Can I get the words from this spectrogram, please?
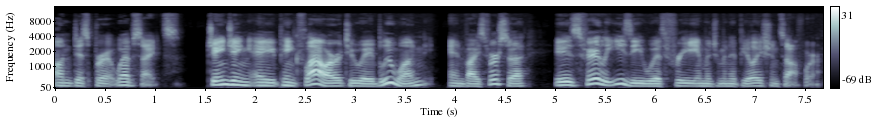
on disparate websites. Changing a pink flower to a blue one, and vice versa, is fairly easy with free image manipulation software.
